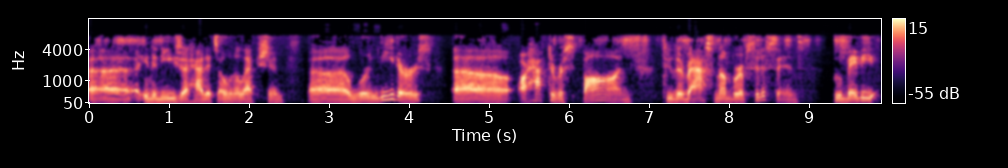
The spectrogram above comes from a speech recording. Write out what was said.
Indonesia had its own election, where leaders are have to respond to the vast number of citizens who maybe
